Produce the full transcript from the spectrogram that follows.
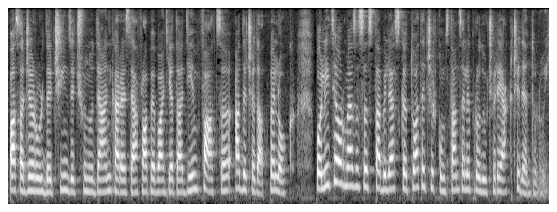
Pasagerul de 51 de ani care se afla pe bancheta din față a decedat pe loc. Poliția urmează să stabilească toate circumstanțele producerii accidentului.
